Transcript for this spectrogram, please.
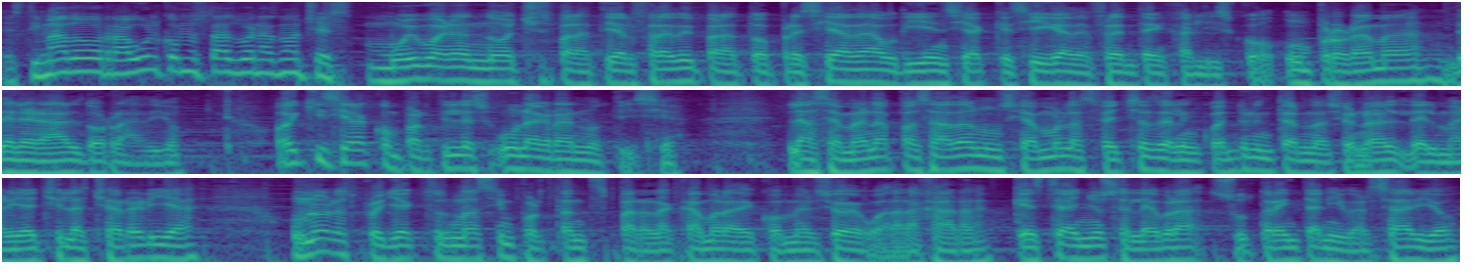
Estimado Raúl, ¿cómo estás? Buenas noches. Muy buenas noches para ti, Alfredo, y para tu apreciada audiencia que siga de frente en Jalisco, un programa del Heraldo Radio. Hoy quisiera compartirles una gran noticia. La semana pasada anunciamos las fechas del Encuentro Internacional del Mariachi y la Charrería, uno de los proyectos más importantes para la Cámara de Comercio de Guadalajara, que este año celebra su 30 aniversario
